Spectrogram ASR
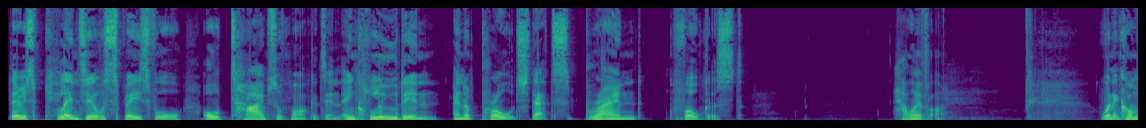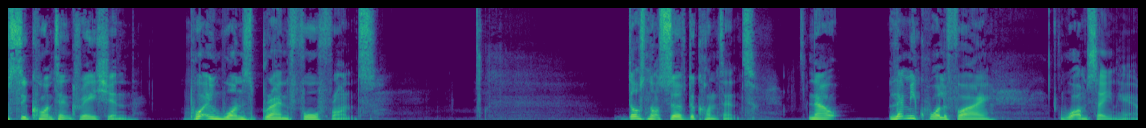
There is plenty of space for all types of marketing, including an approach that's brand focused. However, when it comes to content creation, putting one's brand forefront does not serve the content. Now, let me qualify what I'm saying here.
